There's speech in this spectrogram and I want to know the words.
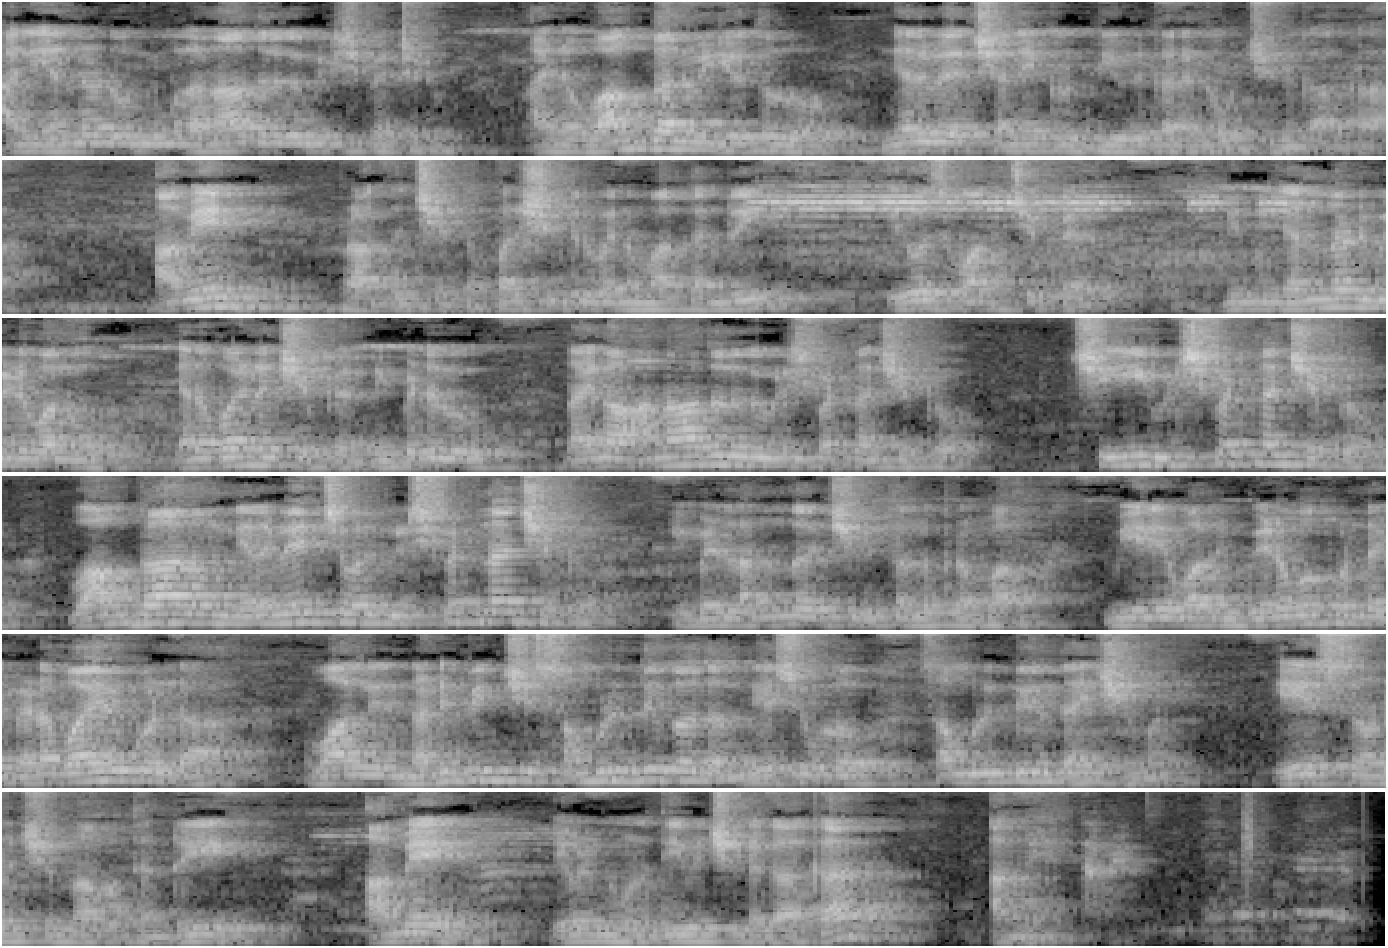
ఆయన ఎన్నడూ మిమ్మల్ని అనాథలుగా విడిచిపెట్టడు. ఆయన వాగ్దానం మీ జీవితంలో నెరవేర్చి అనేకులకు దీవెనకరంగా వచ్చిన కాక ఆమె ప్రార్థన చేద్దాం. పరిశుద్ధమైన మా తండ్రి ఈరోజు మాకు చెప్పారు మిమ్మల్ని ఎన్నడు విడవను ఎనభైనని చెప్పారు. నీ బిడ్డలు నాయన అనాథలుగా విడిచిపెట్టనని చెప్పావు. చెయ్యి విడిచిపెట్టనని చెప్పావు. వాగ్దానం నెరవేర్చే వరకు విడిచిపెట్టనని చెప్పావు. ఈ బిడ్డలందరి జీవితాల్లో ప్రభా మీరే వాళ్ళని విడవకుండా విడబాయకుండా వాళ్ళని నడిపించి సమృద్ధిగా దేశంలో సమృద్ధిగా దయచేయమని ఏ శ్రవణించున్నాము తండ్రి. ఆమె దేవుడు మిమ్మల్ని దీవించుండగాక. ఆమె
